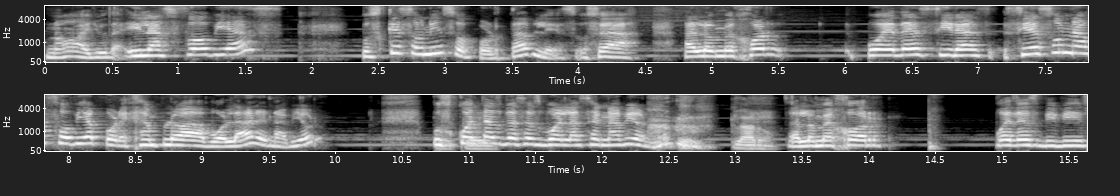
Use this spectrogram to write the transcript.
¿no? Ayuda. Y las fobias, pues que son insoportables, o sea, a lo mejor puedes ir a, si es una fobia, por ejemplo, a volar en avión, pues cuántas veces vuelas en avión. Claro. A lo mejor puedes vivir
